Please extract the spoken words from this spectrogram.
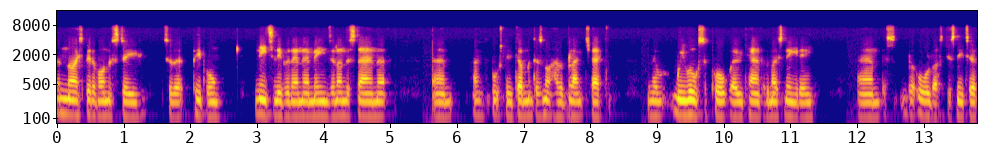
a, nice bit of honesty so that people need to live within their means and understand that um, unfortunately the government does not have a blank check. You know, we will support where we can for the most needy, um, but all of us just need to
